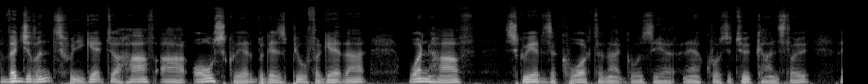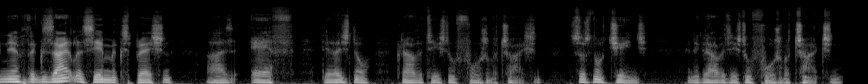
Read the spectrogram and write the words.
vigilant when you get to a half r all squared because people forget that. One half squared is a quarter and that goes there. And then of course the two cancel out and you have exactly the same expression as F, the original gravitational force of attraction. So there's no change in the gravitational force of attraction.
